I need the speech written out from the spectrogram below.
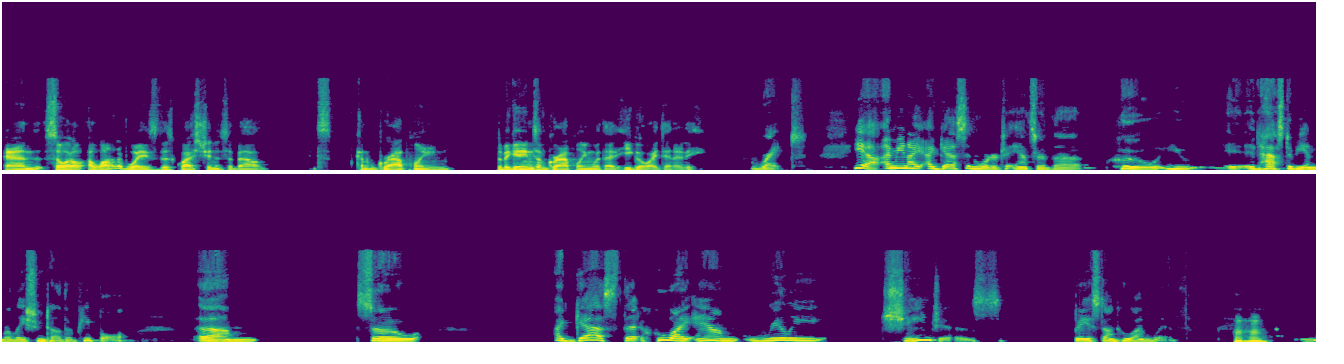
and so, a, a lot of ways, this question is about it's kind of grappling the beginnings of grappling with that ego identity. Right. Yeah. I mean, I, I guess in order to answer the who, you it has to be in relation to other people. Um, so I guess that who I am really changes based on who I'm with. Mm-hmm.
